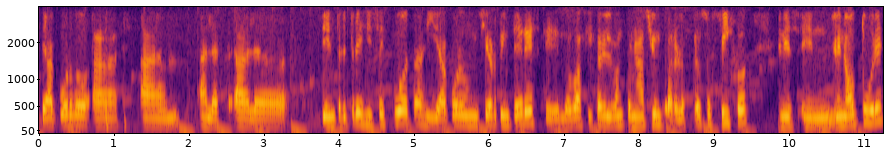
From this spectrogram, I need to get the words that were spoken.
de acuerdo a, la, entre 3 y 6 cuotas y de acuerdo a un cierto interés que lo va a fijar el Banco Nación para los plazos fijos en, en, en octubre,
